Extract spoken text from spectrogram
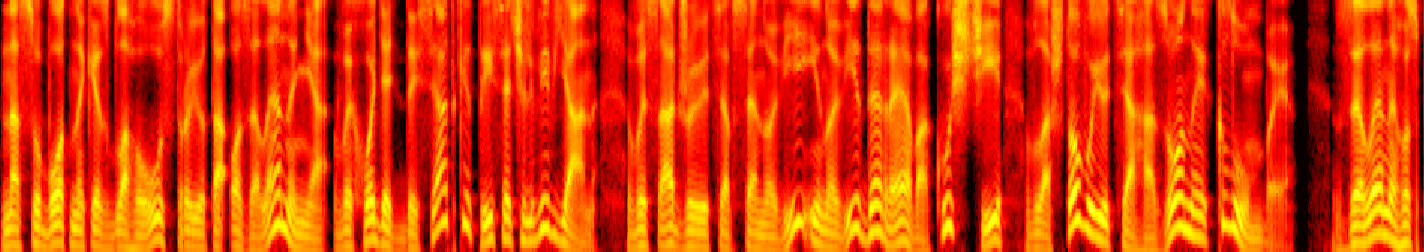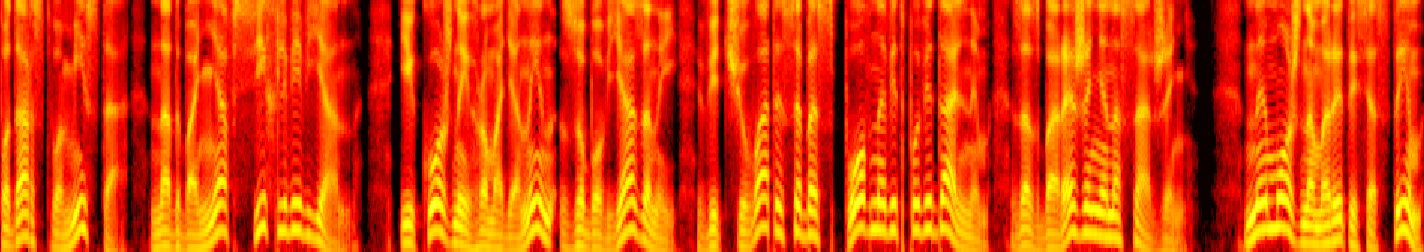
На суботники з благоустрою та озеленення виходять десятки тисяч львів'ян, висаджуються все нові і нові дерева, кущі, влаштовуються газони, клумби. Зелене господарство міста – надбання всіх львів'ян, і кожний громадянин зобов'язаний відчувати себе сповна відповідальним за збереження насаджень. Не можна миритися з тим,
